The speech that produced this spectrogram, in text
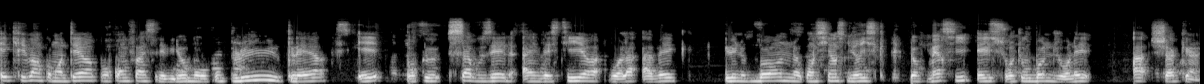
écrivez en commentaire pour qu'on fasse des vidéos beaucoup plus claires et pour que ça vous aide à investir voilà, avec une bonne conscience du risque. Donc, merci et surtout bonne journée à chacun.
